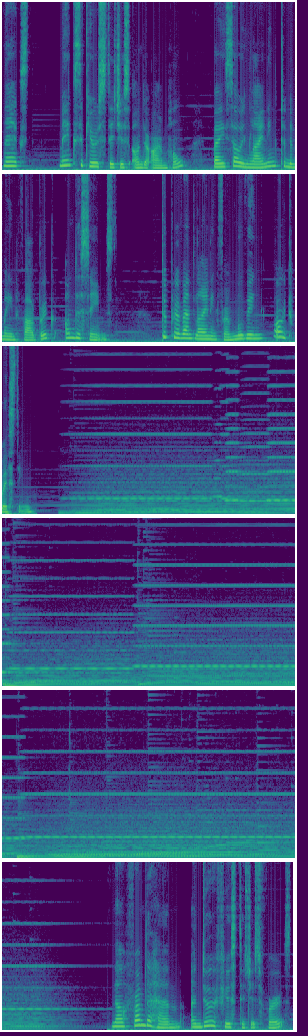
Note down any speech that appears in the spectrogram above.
Next, make secure stitches on the armhole by sewing lining to the main fabric on the seams to prevent lining from moving or twisting. Now from the hem, undo a few stitches first,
